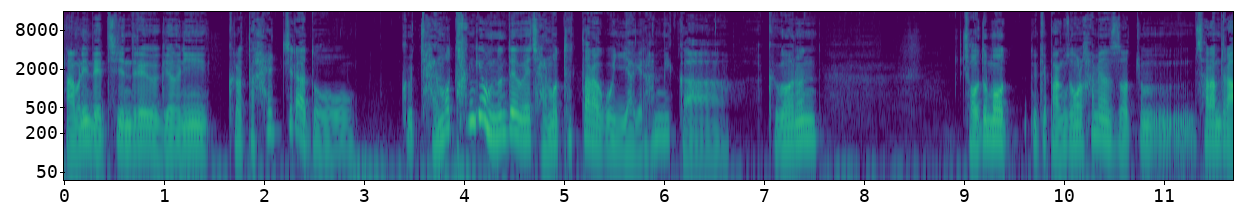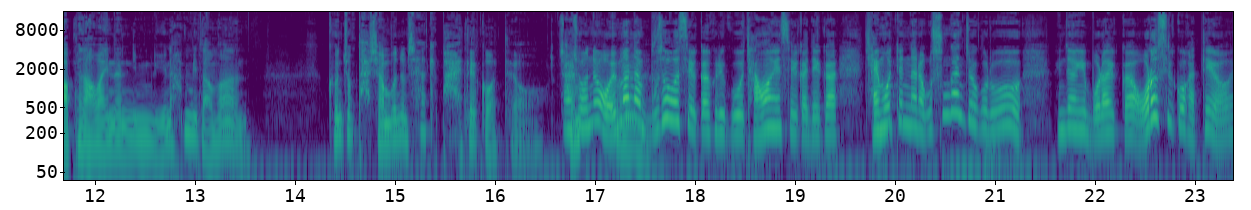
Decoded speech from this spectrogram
아무리 네티즌들의 의견이 그렇다 할지라도 그 잘못한 게 없는데 왜 잘못했다라고 이야기를 합니까? 그거는 저도 뭐 이렇게 방송을 하면서 좀 사람들 앞에 나와 있는 인물이긴 합니다만 그건 좀 다시 한번 좀 생각해 봐야 될 것 같아요. 잘... 아, 저는 얼마나 네. 무서웠을까 그리고 당황했을까 내가 잘못했나라고 순간적으로 굉장히 뭐랄까 얼었을 것 같아요.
